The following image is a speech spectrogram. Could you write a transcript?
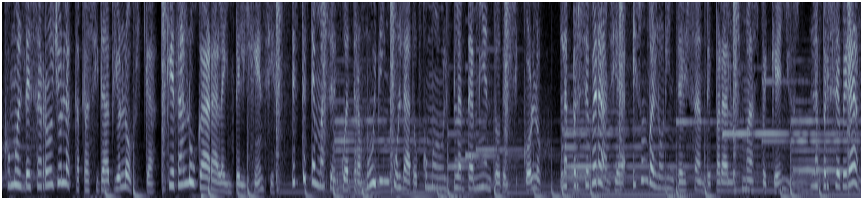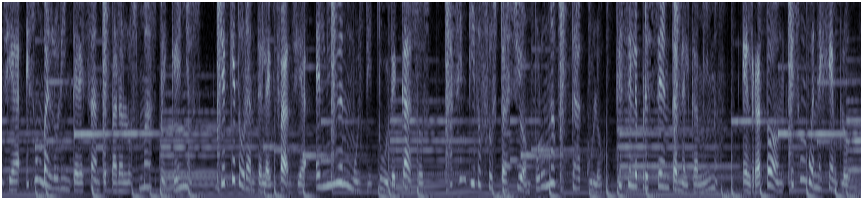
como el desarrollo la capacidad biológica que da lugar a la inteligencia. Este tema se encuentra muy vinculado como el planteamiento del psicólogo. La perseverancia es un valor interesante para los más pequeños. La perseverancia es un valor interesante para los más pequeños, ya que durante la infancia el niño en multitud de casos ha sentido frustración por un obstáculo que se le presenta en el camino. El ratón es un buen ejemplo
